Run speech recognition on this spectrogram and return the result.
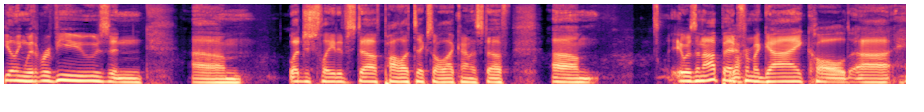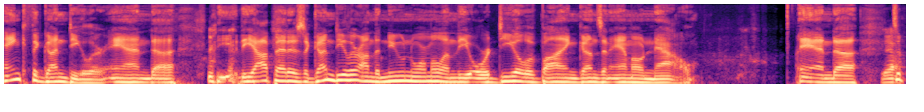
dealing with reviews and um, legislative stuff, politics, all that kind of stuff. Um, it was an op-ed Yeah. from a guy called uh, Hank the Gun Dealer, and uh, the the op-ed is a gun dealer on the new normal and the ordeal of buying guns and ammo now. And uh, it's, a,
